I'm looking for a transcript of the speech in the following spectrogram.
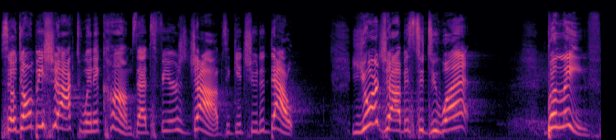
So don't be shocked when it comes. That's fear's job to get you to doubt. Your job is to do what? Believe.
